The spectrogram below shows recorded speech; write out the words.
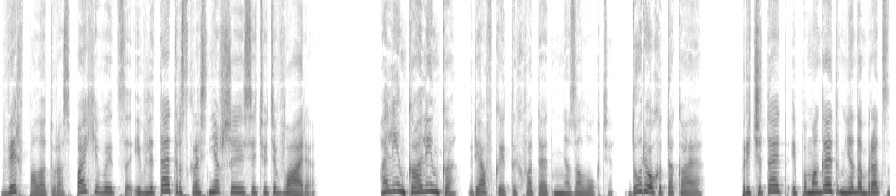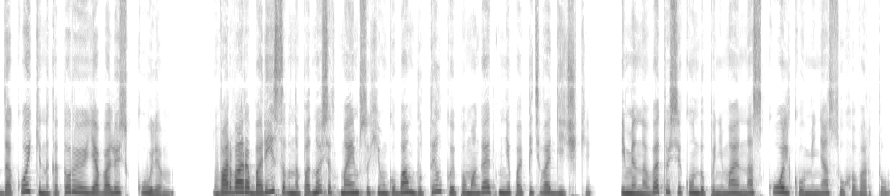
Дверь в палату распахивается, и влетает раскрасневшаяся тетя Варя. «Алинка, Алинка!» — рявкает и хватает меня за локти. «Дуреха такая!» Причитает и помогает мне добраться до койки, на которую я валюсь кулем. Варвара Борисовна подносит к моим сухим губам бутылку и помогает мне попить водички. Именно в эту секунду понимаю, насколько у меня сухо во рту.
